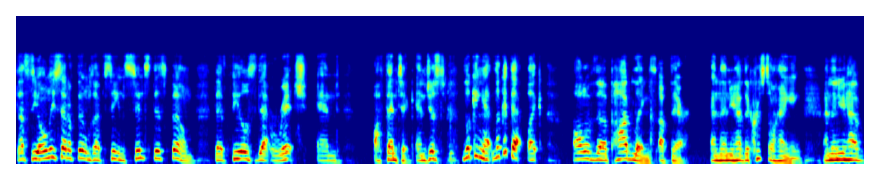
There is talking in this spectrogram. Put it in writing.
That's the only set of films I've seen since this film that feels that rich and authentic. And just looking at look at that like all of the podlings up there. And then you have the crystal hanging. And then you have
